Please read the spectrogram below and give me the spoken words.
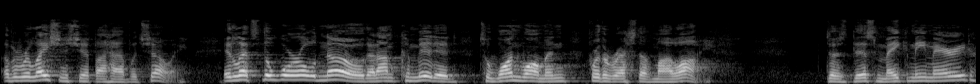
of a relationship I have with Shelley. It lets the world know that I'm committed to one woman for the rest of my life. Does this make me married?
